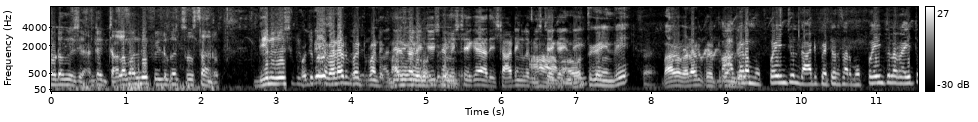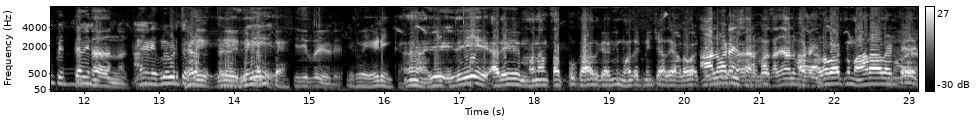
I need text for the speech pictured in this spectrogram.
తోటను చూసి. అంటే చాలా మంది ఫీల్డ్ వచ్చి చూస్తారు. దీన్ని చూసి 50% కొద్దిగా వెడల్పు పెట్టుకోండి. చేసిన మిస్టేక్ అది స్టార్టింగ్లో మిస్టేక్ అయింది. ఒత్తుగా అయింది బాగా వెడల్పు పెట్టుకోండి. అక్కడ ముప్పై ఇంచులు దాటి పెట్టారు సార్. ముప్పై ఇంచుల రైతు పెద్ద ఆయన. ఎగులో పెడతారు ఇది ఇరవై ఏడు. ఆ, ఇ- ఇది అదే మనం తప్పు కాదు కానీ మొదటి నుంచి అదే అలవాటు ఆ అలవాటైంది సార్, మాకు అదే అలవాటు ఆ అలవాటును మారాలంటే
